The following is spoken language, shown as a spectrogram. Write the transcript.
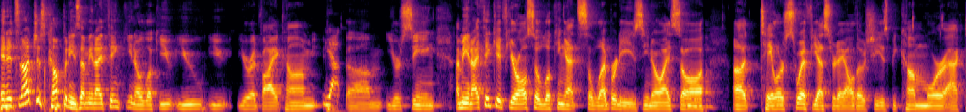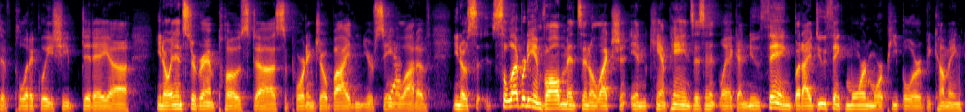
and it's not just companies. I mean, I think you know, look, you you you you're at Viacom. Yeah. Um, you're seeing. I mean, I think if you're also looking at celebrities, you know, I saw mm-hmm. Uh, Taylor Swift yesterday. Although she has become more active politically, she did a uh, you know an Instagram post uh, supporting Joe Biden. You're seeing yeah. a lot of you know c- celebrity involvements in election in campaigns isn't like a new thing, but I do think more and more people are becoming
